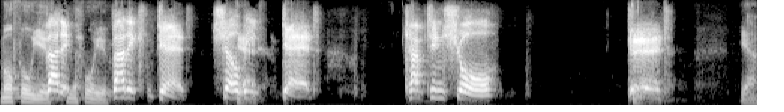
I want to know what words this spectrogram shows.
More for you. Vadic. More for you. Vadic dead. Shelby Dead. dead. Captain Shaw dead. Yeah.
